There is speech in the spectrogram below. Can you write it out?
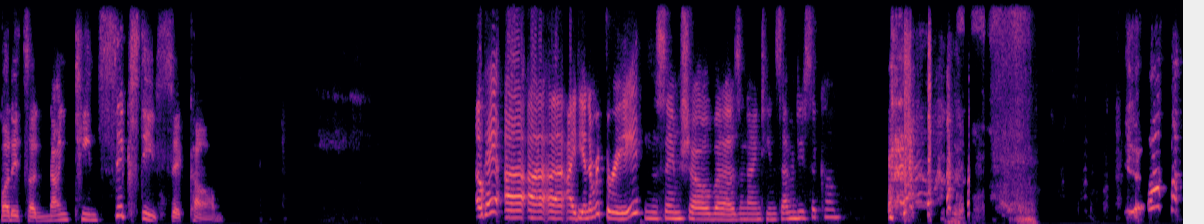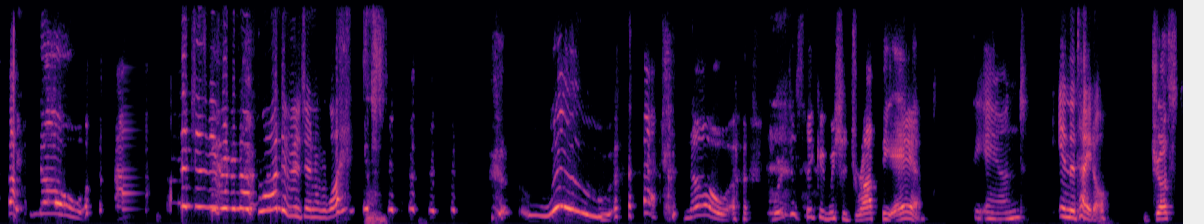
but it's a 1960s sitcom. Okay. Uh, uh, uh, idea number three. In the same show, but as a 1970s sitcom. no. That just be ripping off WandaVision. What? Woo! no, we're just thinking we should drop the and. The and. In the title. Just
